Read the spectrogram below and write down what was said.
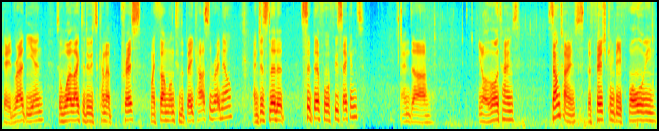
Okay, right at the end. So what I like to do is kind of press my thumb onto the bait caster right now and just let it sit there for a few seconds. And uh, you know, a lot of times, sometimes the fish can be following,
